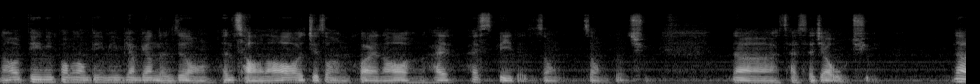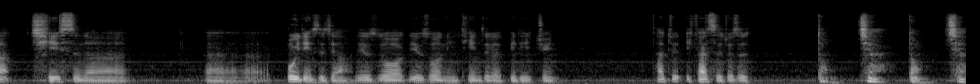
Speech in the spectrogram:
然后乒乒乓乓、乒乒乓乓的这种很吵，然后节奏很快，然后很 high high speed 的这种这种歌曲，那才才叫舞曲。那其实呢，呃，不一定是这样。例如说，例如说你听这个 Billie Jean，他就一开始就是咚恰咚恰，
